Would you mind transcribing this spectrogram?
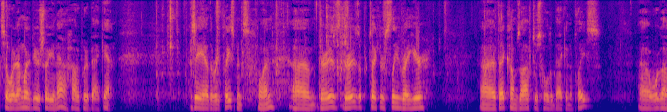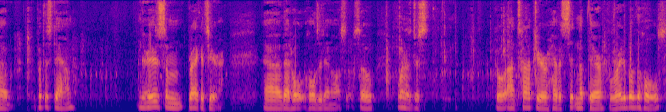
so what I'm going to do is show you now how to put it back in. So you have the replacement one. Um, there is there is a protective sleeve right here. Uh, if that comes off, just hold it back into place. Uh, we're going to put this down. There is some brackets here uh, that hold, holds it in also. So we're going to just go on top here, have it sitting up there right above the holes,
